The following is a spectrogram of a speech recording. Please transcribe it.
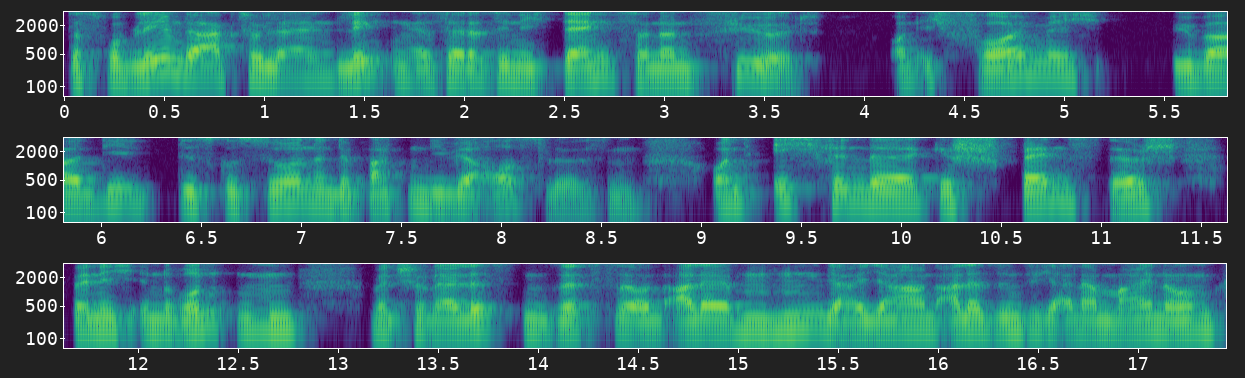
Das Problem der aktuellen Linken ist ja, dass sie nicht denkt, sondern fühlt. Und ich freue mich über die Diskussionen und Debatten, die wir auslösen. Und ich finde gespenstisch, wenn ich in Runden mit Journalisten sitze und alle, hm, hm, ja, ja, und alle sind sich einer Meinung,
